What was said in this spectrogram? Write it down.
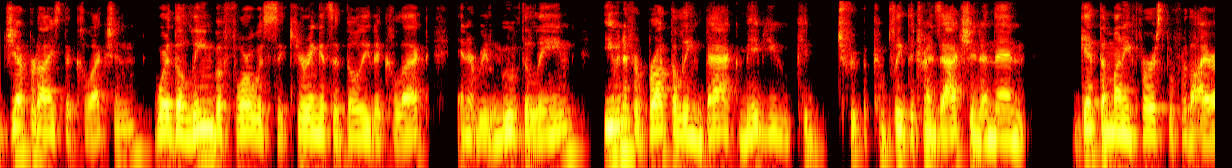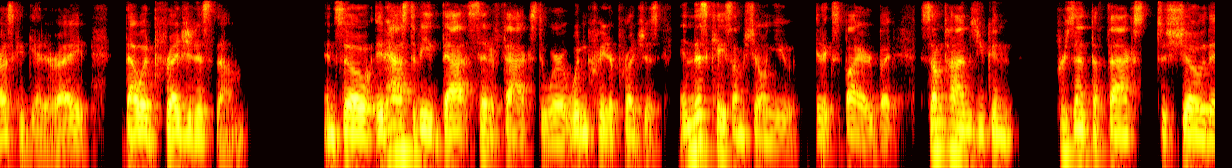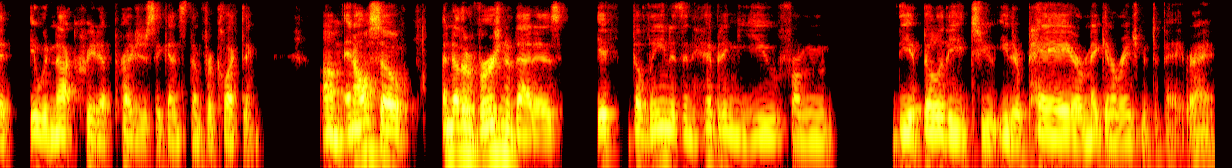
jeopardized the collection where the lien before was securing its ability to collect and it removed the lien even if it brought the lien back maybe you could tr- complete the transaction and then get the money first before the irs could get it right that would prejudice them and so it has to be that set of facts to where it wouldn't create a prejudice in this case i'm showing you it expired but sometimes you can present the facts to show that it would not create a prejudice against them for collecting um, and also another version of that is if the lien is inhibiting you from the ability to either pay or make an arrangement to pay, right?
